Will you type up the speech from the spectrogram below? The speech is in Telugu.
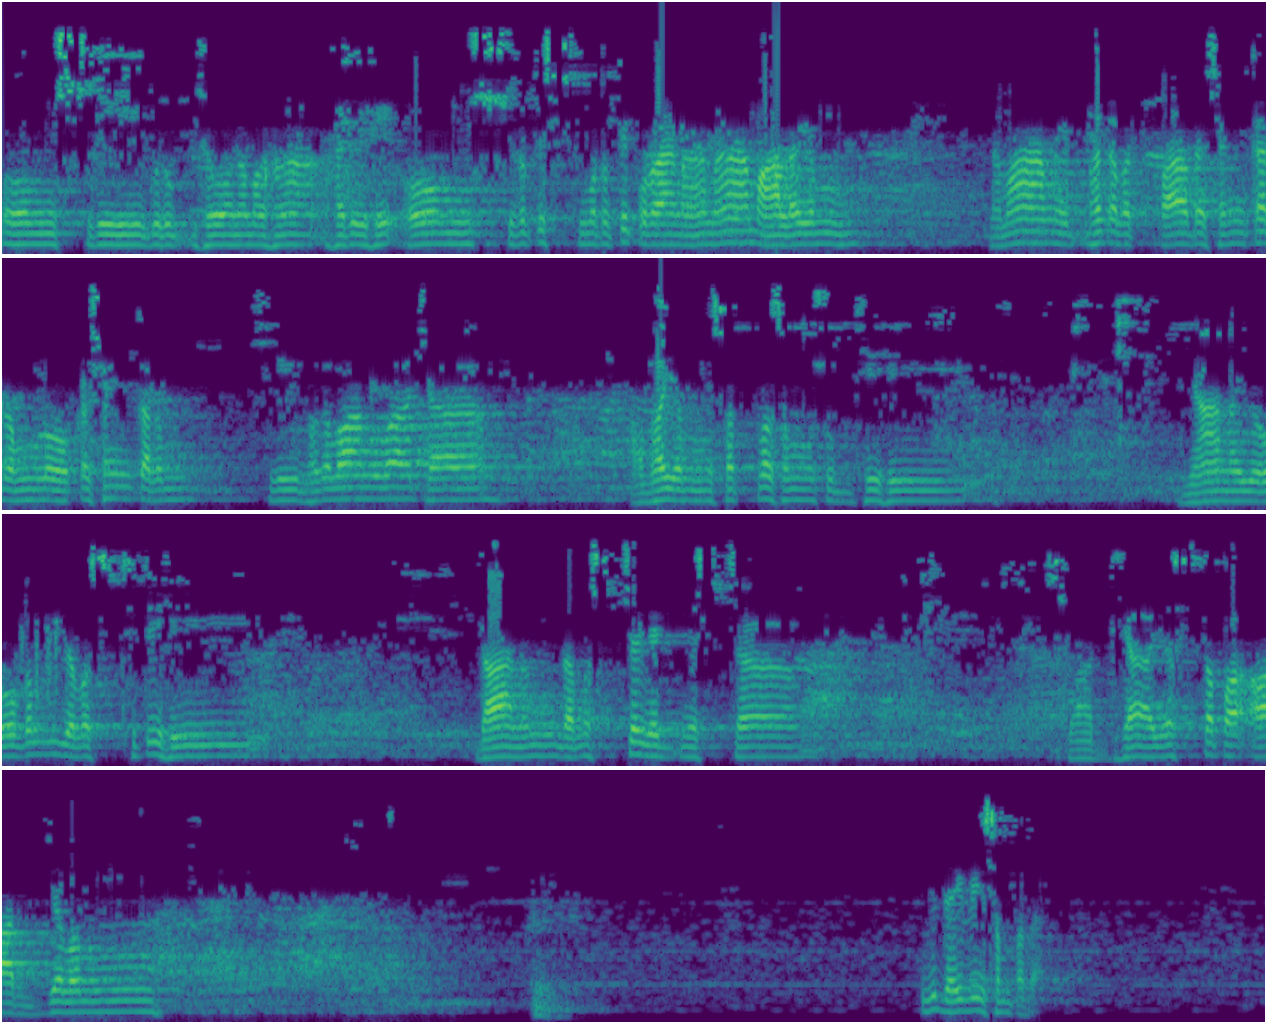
ఓం శ్రీ గురుభ్యో నమ. హరి ఓం శ్రుతిస్మృతిపురాణానామాలయం. నమామి భగవత్పాదశంకరం లోకశంకరం. శ్రీభగవానువాచ. అభయం సత్వసంశుద్ధి. జ్ఞానయోగం వ్యవస్థితి. దానం దమశ్చ స్వాధ్యాయస్తప ఆర్జవం. ఇది దైవీ సంపద.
